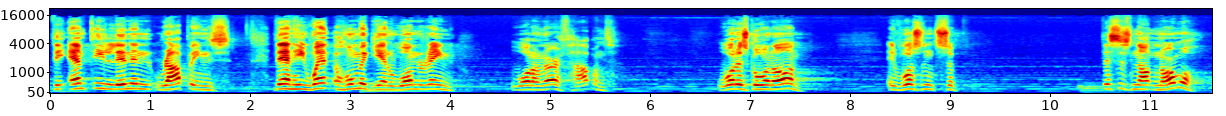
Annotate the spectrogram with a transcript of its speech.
the empty linen wrappings. Then he went home again, wondering what on earth happened. What is going on? It wasn't. This is not normal.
